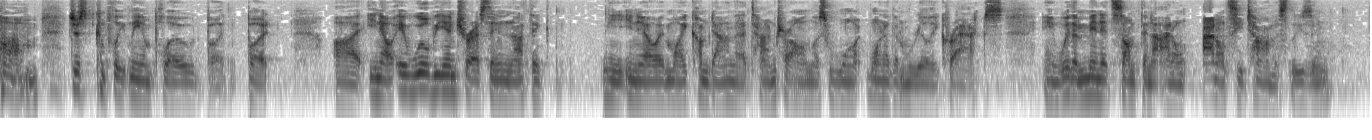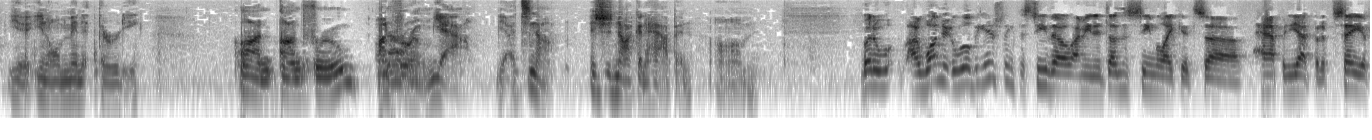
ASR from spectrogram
um, just completely implode. But but uh, you know, it will be interesting, and I think you know it might come down to that time trial unless one one of them really cracks. And with a minute something, I don't I don't see Thomas losing you, you know a minute thirty on on Froome. on no. Froome. Yeah, yeah, it's not. It's just not going to happen. Um, but it, I wonder. It will be interesting to see, though. I mean, it doesn't seem like it's uh, happened yet. But if say if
